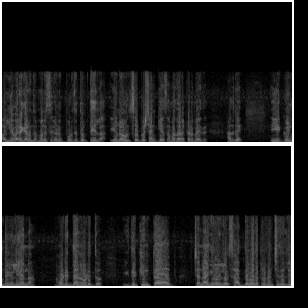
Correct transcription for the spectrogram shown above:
ಅಲ್ಲಿವರೆಗೆ ಏನಂದ್ರೆ ಮನಸ್ಸುಗಳಿಗೆ ಪೂರ್ತಿ ತೃಪ್ತಿ ಇಲ್ಲ. ಏನೋ ಒಂದು ಸ್ವಲ್ಪ ಶಂಕೆ, ಸಮಾಧಾನ ಕಡಿಮೆ ಇದೆ. ಆದರೆ ಈ ಗಂಡು ಇಲಿಯನ್ನು ನೋಡಿದ್ದೇ ನೋಡಿದ್ದು, ಇದಕ್ಕಿಂತ ಚೆನ್ನಾಗಿರೋ ಇರೋಕೆ ಸಾಧ್ಯವೇ ಇಲ್ಲ ಪ್ರಪಂಚದಲ್ಲಿ.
